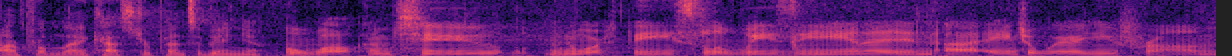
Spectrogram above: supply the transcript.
I'm from Lancaster, Pennsylvania. Well, welcome to Northeast Louisiana. And uh, Angel, where are you from?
